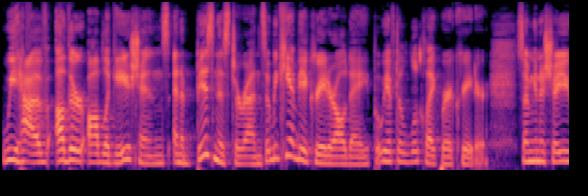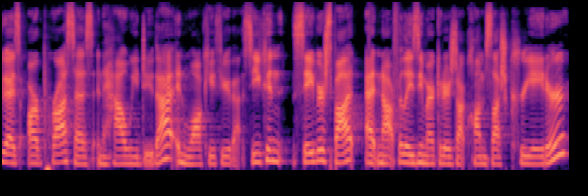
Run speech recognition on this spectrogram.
we have other obligations and a business to run. So we can't be a creator all day, but we have to look like we're a creator. So I'm going to show you guys our process and how we do that and walk you through that. So you can save your spot at notforlazymarketers.com slash creator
